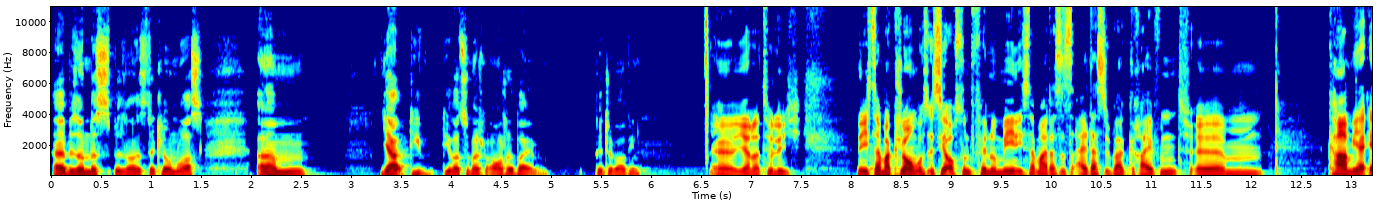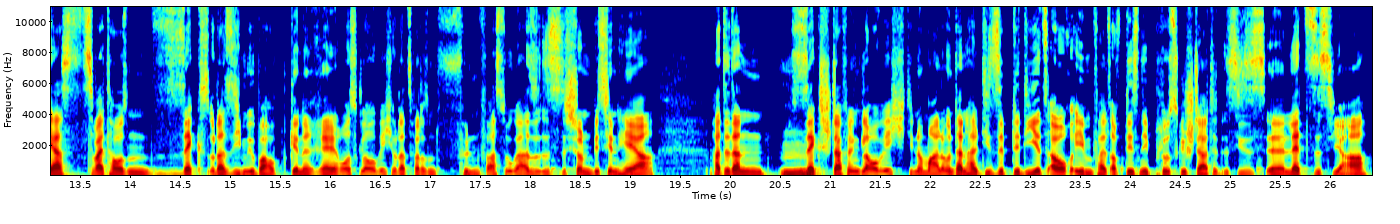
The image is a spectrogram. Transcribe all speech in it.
äh, besonders, besonders der Clone Wars. Ähm, ja, die, die war zum Beispiel auch dabei. Bitte, Marvin. Äh, ja, natürlich. Nee, ich sag mal, Clone Wars ist ja auch so ein Phänomen, ich sag mal, das ist altersübergreifend. Ähm, kam ja erst 2006 oder 2007 überhaupt generell raus, glaube ich, oder 2005 war es sogar, also es ist schon ein bisschen her. Hatte dann mhm. sechs Staffeln, glaube ich, die normale, und dann halt die siebte, die jetzt auch ebenfalls auf Disney Plus gestartet ist, dieses äh, letztes Jahr.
